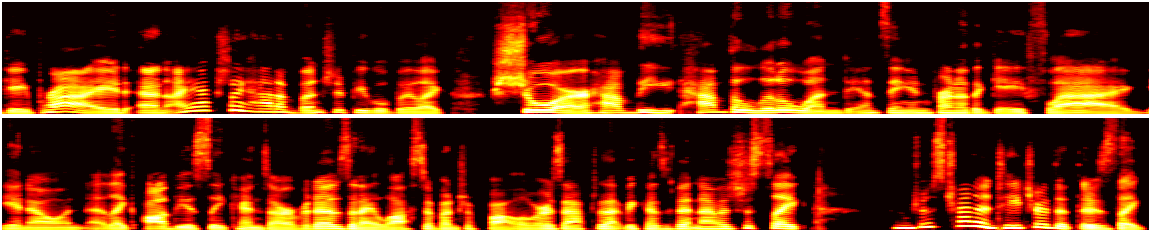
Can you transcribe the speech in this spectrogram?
gay pride and i actually had a bunch of people be like sure have the have the little one dancing in front of the gay flag you know and uh, like obviously conservatives and i lost a bunch of followers after that because of it and i was just like i'm just trying to teach her that there's like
